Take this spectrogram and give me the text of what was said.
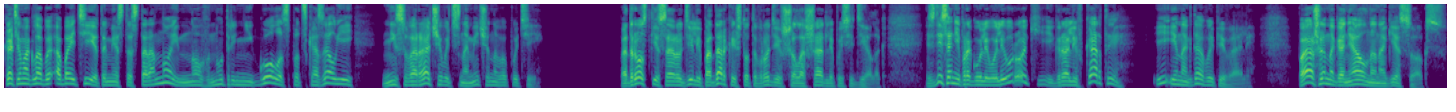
Катя могла бы обойти это место стороной, но внутренний голос подсказал ей не сворачивать с намеченного пути. Подростки соорудили подаркой что-то вроде шалаша для посиделок. Здесь они прогуливали уроки, играли в карты и иногда выпивали. Паша нагонял на ноге сокс.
